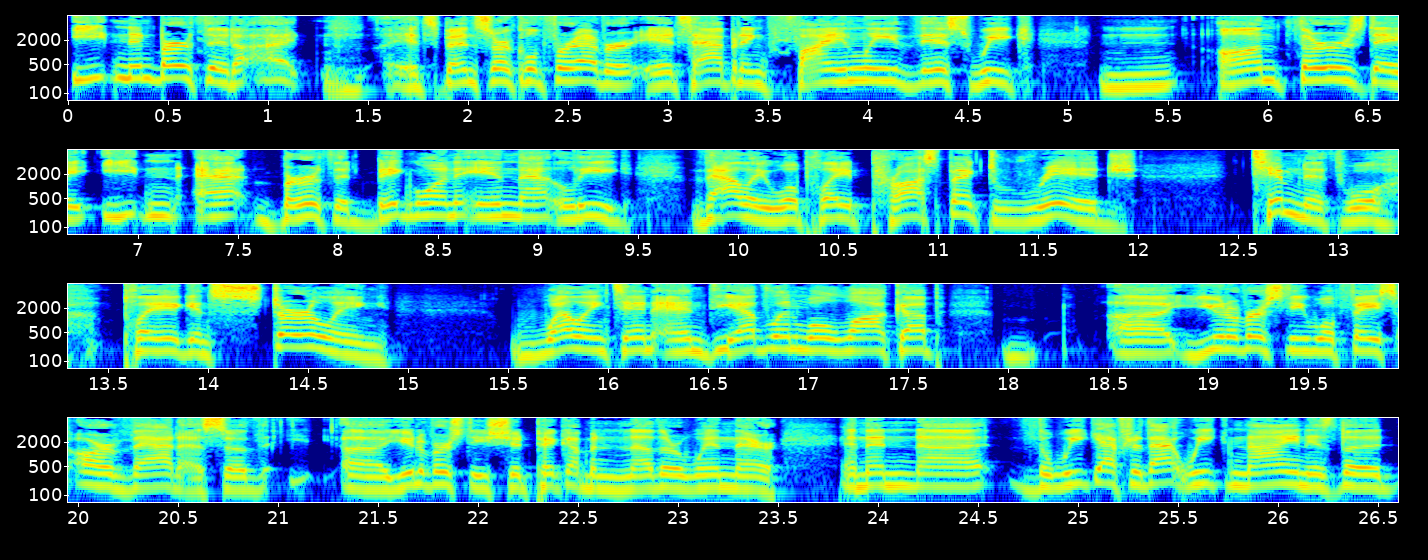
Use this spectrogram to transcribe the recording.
Eaton and Berthoud, I, it's been circled forever. It's happening finally this week on Thursday. Eaton at Berthoud, big one in that league. Valley will play Prospect Ridge. Timnath will play against Sterling. Wellington and D'Evelyn will lock up. Uh, University will face Arvada, so the, uh, University should pick up another win there. And then uh, the week after that, week nine is the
